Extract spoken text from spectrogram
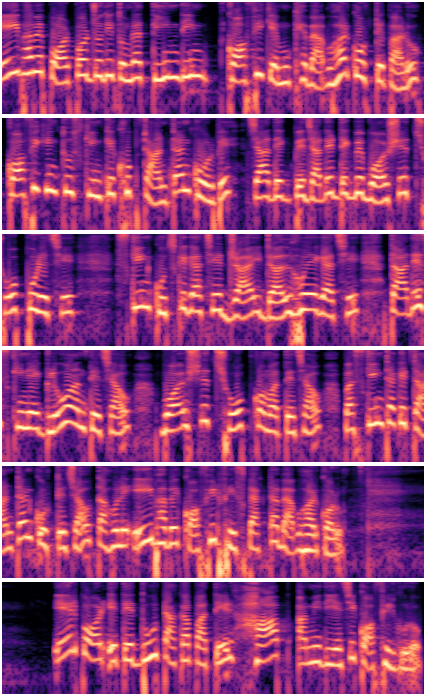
এইভাবে পরপর যদি তোমরা তিন দিন কফিকে মুখে ব্যবহার করতে পারো, কফি কিন্তু স্কিনকে খুব টান টান করবে। যা দেখবে, যাদের দেখবে বয়সের ছোপ পড়েছে, স্কিন কুচকে গেছে, ড্রাই, ডাল হয়ে গেছে, তাদের স্কিনে গ্লো আনতে চাও বয়সের ছোপ কমাতে চাও বা স্কিনটাকে টান টান করতে চাও, তাহলে এইভাবে কফির ফেস প্যাকটা ব্যবহার করো। এরপর এতে দু টাকা পাতের হাফ আমি দিয়েছি কফির গুঁড়ো।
